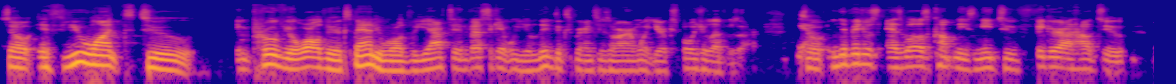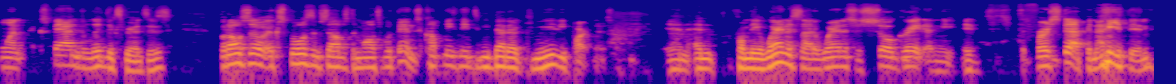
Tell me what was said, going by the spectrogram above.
So if you want to improve your worldview, expand your worldview, you have to investigate what your lived experiences are and what your exposure levels are. So individuals as well as companies need to figure out how to one expand the lived experiences, but also expose themselves to multiple things. Companies need to be better community partners. And and from the awareness side, awareness is so great, and it's the first step in anything.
